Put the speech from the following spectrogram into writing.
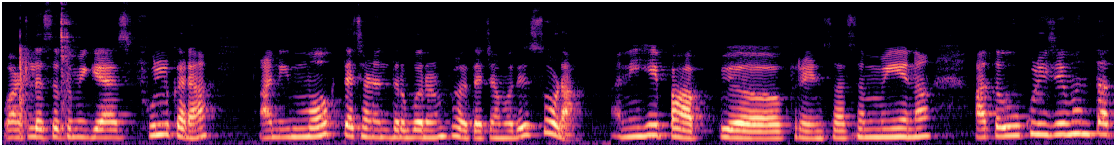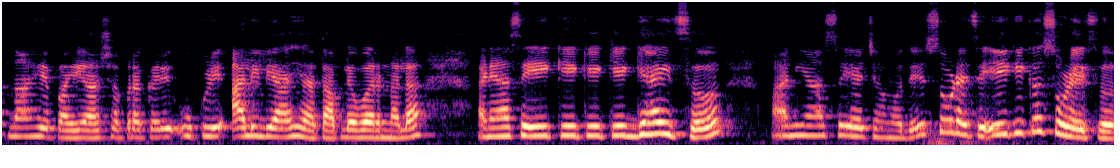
वाटलं तर तुम्ही गॅस फुल करा. आणि मग त्याच्यानंतर वरणफळ त्याच्यामध्ये सोडा. आणि हे पहा फ्रेंड्स असं मी आहे ना आता उकळी जे म्हणतात ना हे पाहि अशा प्रकारे उकळी आलेली आहे आता आपल्या वरणाला. आणि असं एक एक एक एक घ्यायचं आणि असं याच्यामध्ये सोडायचं. एक एकच सोडायचं.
